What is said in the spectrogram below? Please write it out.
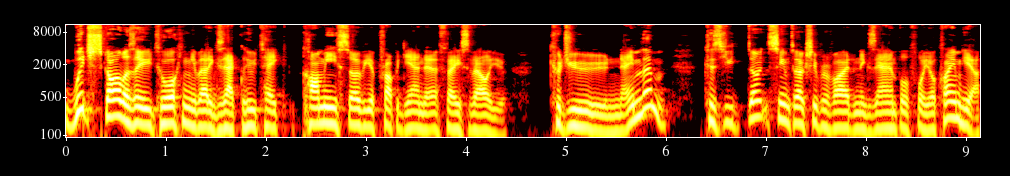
Which scholars are you talking about exactly who take commie Soviet propaganda at face value? Could you name them? Because you don't seem to actually provide an example for your claim here.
